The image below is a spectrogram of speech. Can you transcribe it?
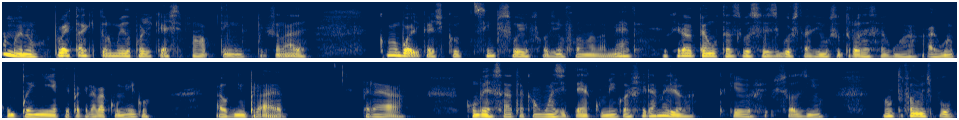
Ah, mano, aproveitar que no meio do podcast tem nada. Como é um podcast que eu sempre sou eu sozinho falando da merda, eu queria perguntar se vocês gostariam se eu trouxesse alguma, alguma companhia aqui para gravar comigo. Alguém pra, pra conversar, trocar umas ideias comigo, eu acharia melhor do que eu sozinho. Não tô falando, tipo,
